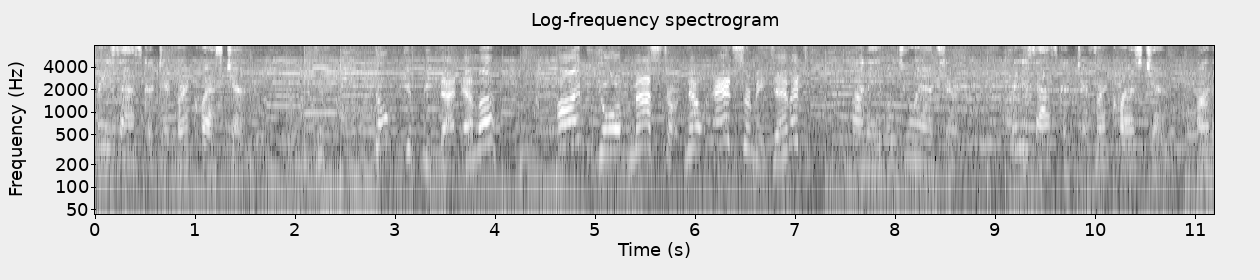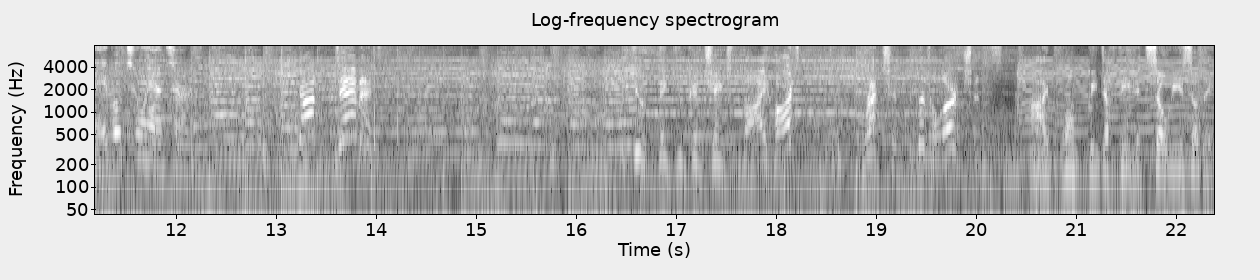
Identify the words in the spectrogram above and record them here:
Please ask a different question. Don't give me that, Emma! I'm your master! Now answer me, damn it! Unable to answer. Please ask a different question. Unable to answer. God damn it! You think you can change my heart? You wretched little urchins! I won't be defeated so easily.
